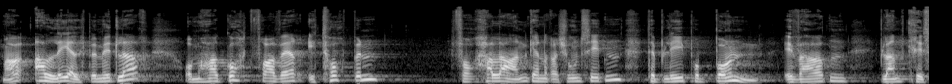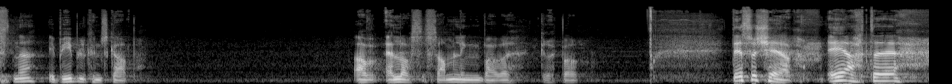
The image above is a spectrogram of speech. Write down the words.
Vi har alle hjelpemidler, og vi har gått fra å være i toppen for halvannen generasjon siden til å bli på bånn i verden blant kristne i bibelkunnskap. Av ellers sammenlignbare grupper. Det som skjer, er at Hebreabrevet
